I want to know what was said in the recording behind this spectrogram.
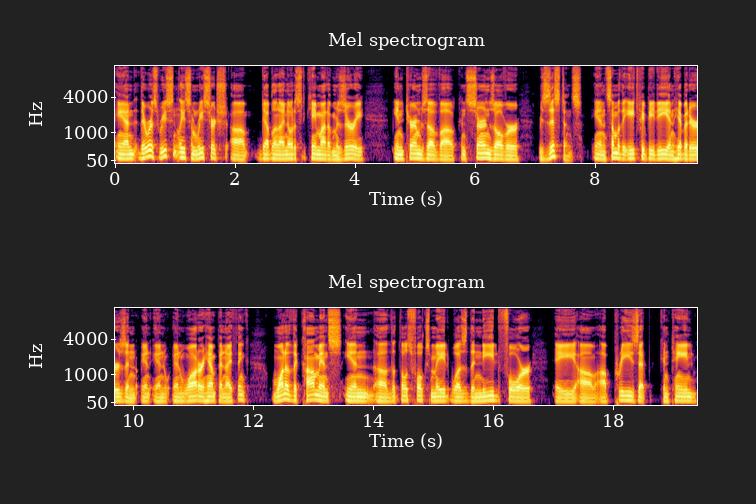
and there was recently some research, uh, Debelin. I noticed it came out of Missouri in terms of uh, concerns over resistance in some of the HPPD inhibitors and, and, and, and water hemp, and I think one of the comments in uh, that those folks made was the need for a, uh, a that contained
